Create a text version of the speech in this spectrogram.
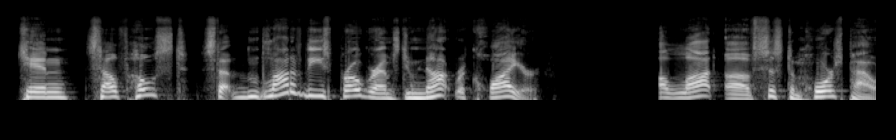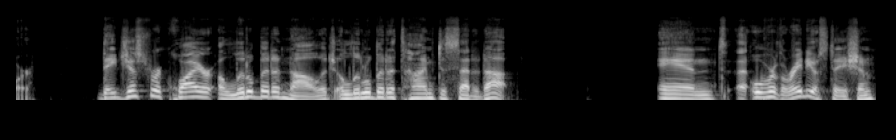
can self-host stuff. A lot of these programs do not require a lot of system horsepower. They just require a little bit of knowledge, a little bit of time to set it up. And uh, over the radio station,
